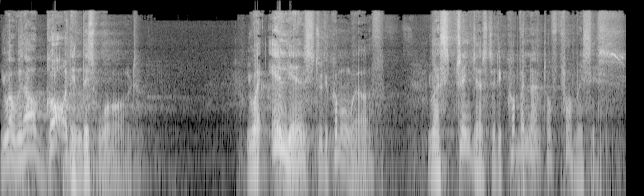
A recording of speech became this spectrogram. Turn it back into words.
You were without God in this world. You were aliens to the commonwealth. You are strangers to the covenant of promises.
